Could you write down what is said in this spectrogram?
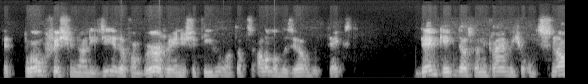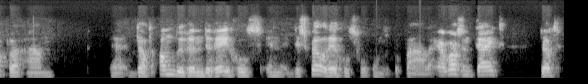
het professionaliseren van burgerinitiatieven, want dat is allemaal dezelfde tekst, denk ik dat we een klein beetje ontsnappen aan uh, dat anderen de regels en de spelregels voor ons bepalen. Er was een tijd dat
